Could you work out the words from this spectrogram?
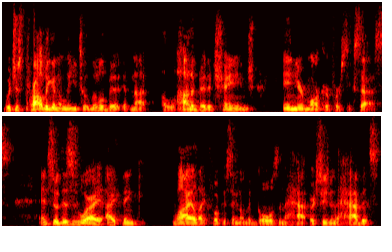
which is probably going to lead to a little bit, if not a lot of bit of change in your marker for success. And so this is where I, I think why I like focusing on the goals and the ha- excuse me, the habits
